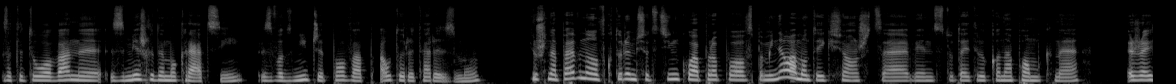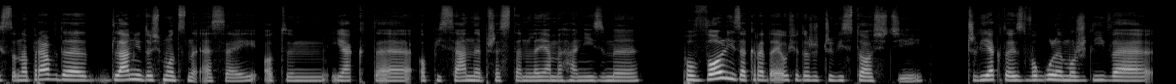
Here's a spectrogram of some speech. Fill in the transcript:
zatytułowany Zmierzch demokracji zwodniczy powab autorytaryzmu. Już na pewno w którymś odcinku a propos wspominałam o tej książce, więc tutaj tylko napomknę, że jest to naprawdę dla mnie dość mocny esej o tym, jak te opisane przez Stanleya mechanizmy powoli zakradają się do rzeczywistości Czyli jak to jest w ogóle możliwe,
